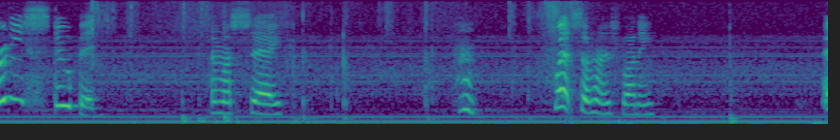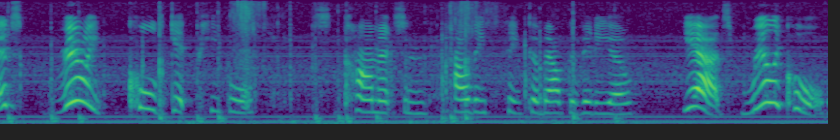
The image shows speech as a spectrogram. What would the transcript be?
Pretty stupid, I must say. Hmm. but sometimes funny. It's really cool to get people's comments and how they think about the video. Yeah, it's really cool.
